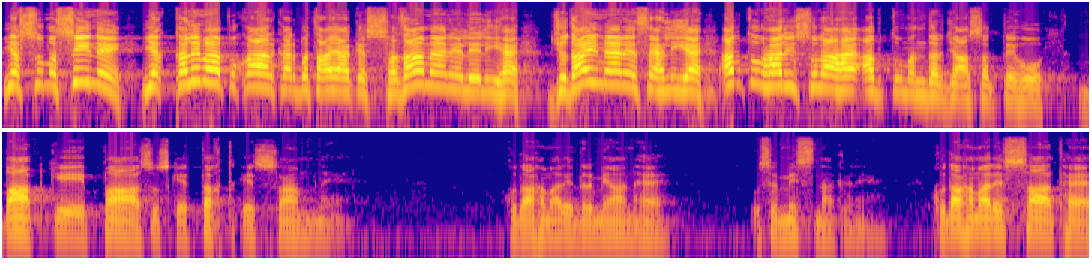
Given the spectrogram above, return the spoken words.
یسو مسیح نے یہ کلمہ پکار کر بتایا کہ سزا میں نے لے لی ہے، جدائی میں نے سہ لی ہے۔ اب تمہاری صلح ہے، اب تم اندر جا سکتے ہو۔ باپ کے پاس، اس کے تخت کے سامنے۔ خدا ہمارے درمیان ہے، اسے مس نہ کریں۔ خدا ہمارے ساتھ ہے،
